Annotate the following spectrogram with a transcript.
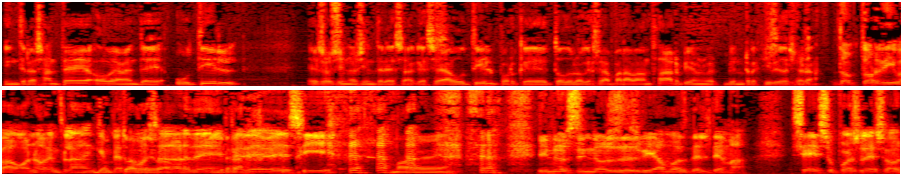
Interesante, obviamente, útil... Eso sí nos interesa, que sea útil porque todo lo que sea para avanzar, bien, bien recibido será. Doctor Divago, ¿no? En plan que Doctor empezamos a hablar de PDBs y... Madre mía. y nos, nos desviamos del tema. Sí, eso, pues eso.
